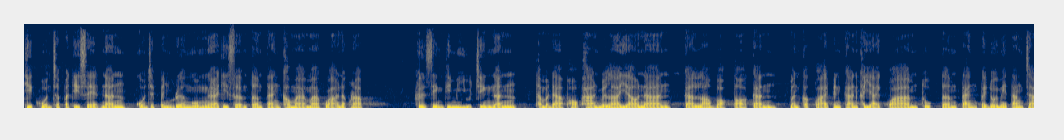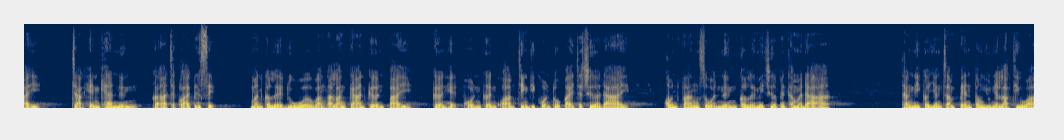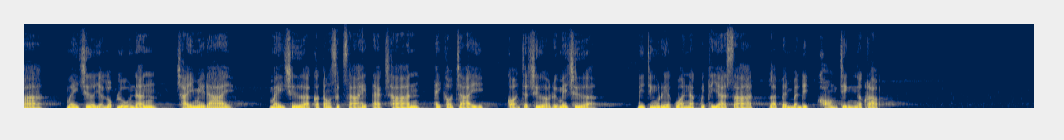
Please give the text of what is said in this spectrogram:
ที่ควรจะปฏิเสธนั้นควรจะเป็นเรื่องงมงายที่เสริมเติมแต่งเข้ามามากกว่านะครับ คือสิ่งที่มีอยู่จริงนั้น ธรรมดาพอผ่านเวลายาวนาน การเล่าบอกต่อกัน มันก็กลายเป็นการขยายความถูกเติมแต่งไปโดยไม่ตั้งใจ จากเห็นแค่หนึ่งก็อาจจะกลายเป็นสิบมันก็เลยดูเวอร์วังอลังการเกินไป เกินเหตุผลเกินความจริงที่คนทั่วไปจะเชื่อได้ คนฟังส่วนหนึ่งก็เลยไม่เชื่อเป็นธรรมดา ทั้งนี้ก็ยังจำเป็นต้องอยู่ในหลักที่ว่า ไม่เชื่ออย่าลบหลู่นั้น ใช้ไม่ได้ ไม่เชื่อก็ต้องศึกษาให้แตกฉาน ให้เข้าใจ ก่อนจะเชื่อหรือไม่เชื่อ นี่จึงเรียกว่านักวิทยาศาสตร์ และเป็นบัณฑิตของจริงนะครับ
